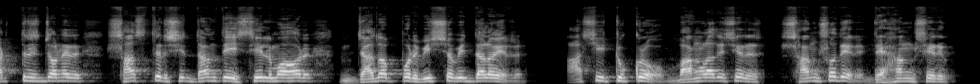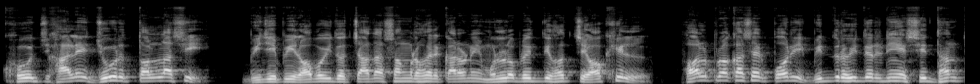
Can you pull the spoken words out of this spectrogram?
আটত্রিশ জনের শাস্তির সিদ্ধান্তেই সিলমোহর যাদবপুর বিশ্ববিদ্যালয়ের আশি টুকরো বাংলাদেশের সাংসদের দেহাংশের খোঁজ, খালে জোর তল্লাশি। বিজেপির অবৈধ চাঁদা সংগ্রহের কারণে মূল্যবৃদ্ধি হচ্ছে অখিল। ফল প্রকাশের পরই বিদ্রোহীদের নিয়ে সিদ্ধান্ত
